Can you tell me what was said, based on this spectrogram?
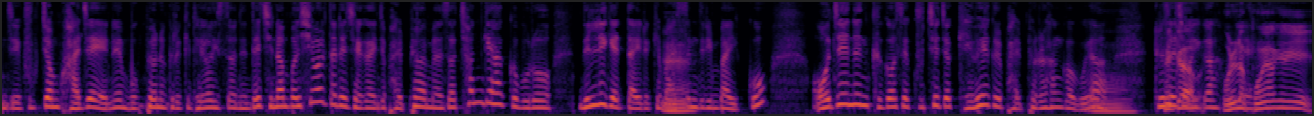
이제 국정 과제에는 목표는 그렇게 되어 있었는데 지난번 10월 달에 제가 이제 발표하면서 1000개 학급으로 늘리겠다 이렇게 네. 말씀드린 바 있고 어제는 그것의 구체적 계획을 발표를 한 거고요. 어. 그래서 그러니까 저희가 원래 네. 공약이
